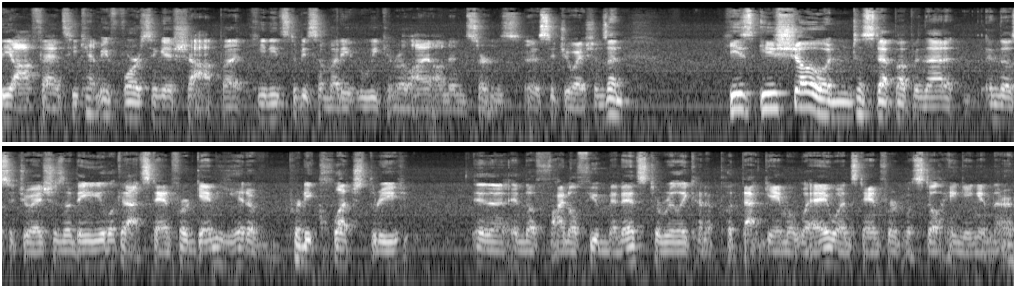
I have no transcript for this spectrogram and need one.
the offense. He can't be forcing his shot, but he needs to be somebody who we can rely on in certain uh, situations. And he's he's shown to step up in that in those situations. I think you look at that Stanford game, he hit a pretty clutch three in the, in the final few minutes to really kind of put that game away when Stanford was still hanging in there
